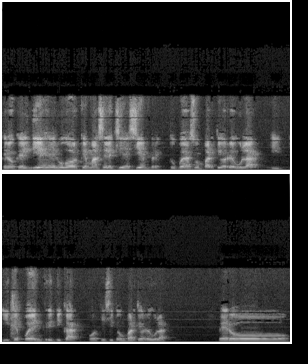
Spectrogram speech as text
Creo que el 10 es el jugador que más se le exige siempre. Tú puedes hacer un partido regular y, te pueden criticar porque hiciste un partido regular. Pero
